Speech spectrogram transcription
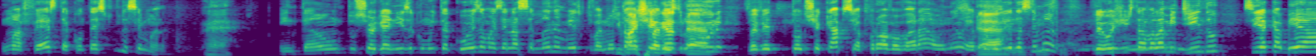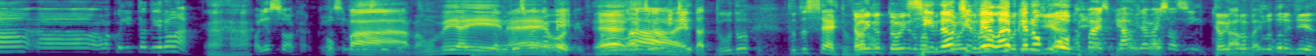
Uma festa acontece tudo da semana. É. Então, tu se organiza com muita coisa, mas é na semana mesmo que tu vai montar, vai tu vai ver a chegando- é. estrutura, tu vai ver todo o check-up, se aprova o varal ou não, é a correria da semana. Vê, hoje a gente tava lá medindo se ia caber a, a- uma colheitadeira lá. Aham. Olha só, cara. Uma Opa, vamos ver aí, Vamos né? ver se vai caber. Vamos É. lá, Vai tirando medida. é, tá tudo, tudo certo. Estão indo, tão indo numa Se não tiver lá é porque não dia. coube. Rapaz, o carro já vai sozinho. Estão indo numa todo dia.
